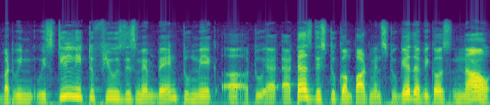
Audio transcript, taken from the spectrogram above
but we, we still need to fuse this membrane to make uh, to uh, attach these two compartments together because now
